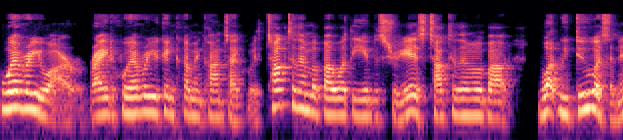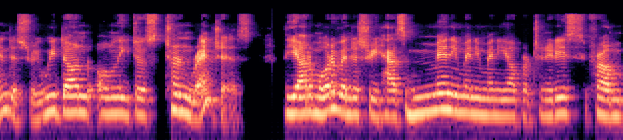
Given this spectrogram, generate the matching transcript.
whoever you are, right? Whoever you can come in contact with. Talk to them about what the industry is. Talk to them about what we do as an industry. We don't only just turn wrenches. The automotive industry has many, many, many opportunities from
